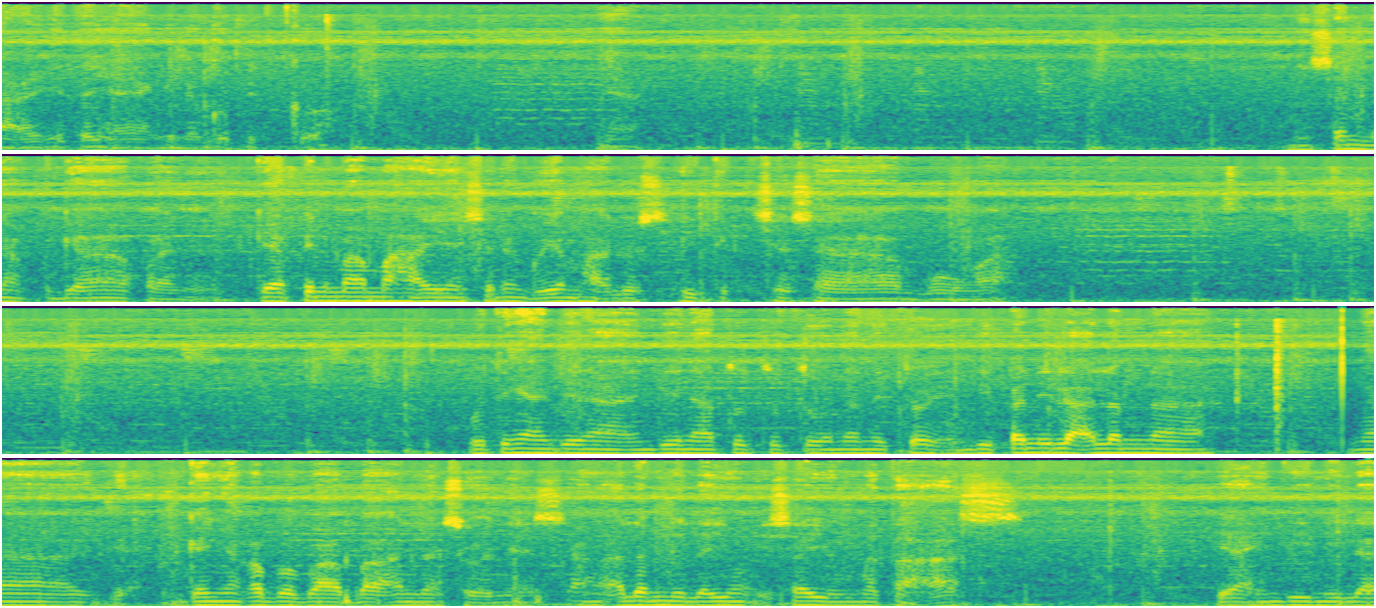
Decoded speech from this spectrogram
Nakikita niya yung ginagupit ko. Minsan lang pag ah, kaya pinamamahayan siya ng guyam halos hitik siya sa bunga. Buti nga hindi na hindi natututunan ito eh. Hindi pa nila alam na na ganyan kabababa ang lansones. Ang alam nila yung isa yung mataas. Kaya hindi nila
